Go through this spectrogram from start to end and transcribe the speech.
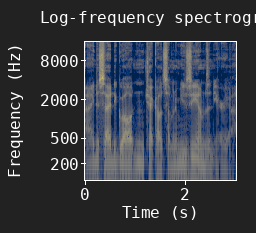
I decided to go out and check out some of the museums in the area.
